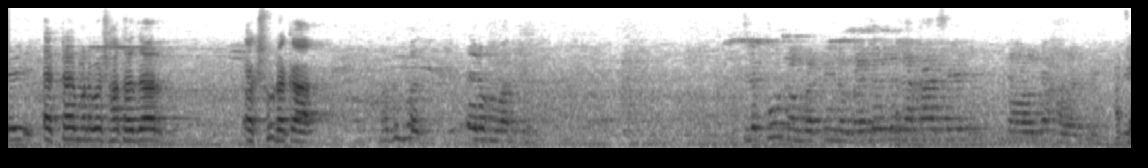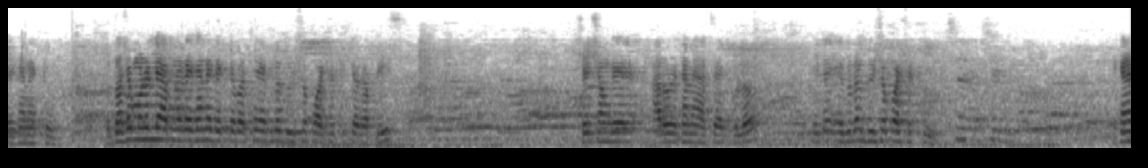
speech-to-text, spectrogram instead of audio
এই একটাই মনে করো সাত হাজার একশো টাকা। এরকম আর কি। আচ্ছা এখানে একটু। তো দর্শক মণ্ডলী আপনারা এখানে দেখতে পাচ্ছেন এগুলো দুশো পঁয়ষট্টি টাকা পিস সেই সঙ্গে আরও এখানে আছে একগুলো। এটা এগুলো দুশো পঁয়ষট্টি। এখানে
